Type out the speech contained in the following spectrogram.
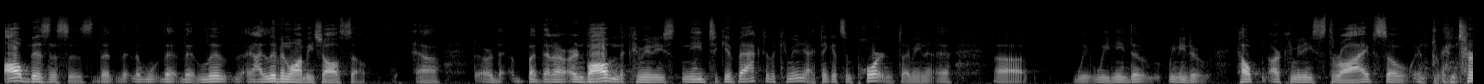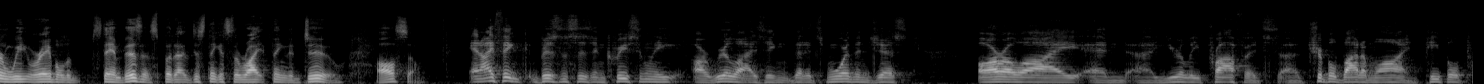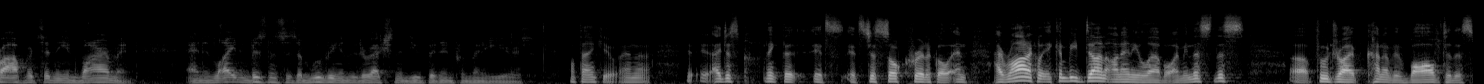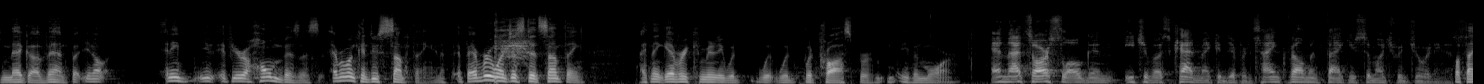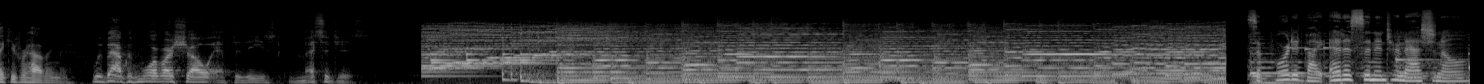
all businesses that, that, that, that live, I live in Long Beach also, uh, or the, but that are involved in the communities need to give back to the community. I think it's important. I mean, uh, uh, we, we, need to, we need to help our communities thrive so in, in turn we were able to stay in business, but I just think it's the right thing to do also. And I think businesses increasingly are realizing that it's more than just ROI and uh, yearly profits, uh, triple bottom line, people, profits, and the environment and enlightened businesses are moving in the direction that you've been in for many years. Well, thank you. And uh, I just think that it's, it's just so critical. And ironically, it can be done on any level. I mean, this, this uh, food drive kind of evolved to this mega event. But, you know, any, if you're a home business, everyone can do something. And if, if everyone just did something, I think every community would, would, would, would prosper even more. And that's our slogan each of us can make a difference. Hank Feldman, thank you so much for joining us. Well, thank you for having me. We'll be back with more of our show after these messages. Supported by Edison International.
